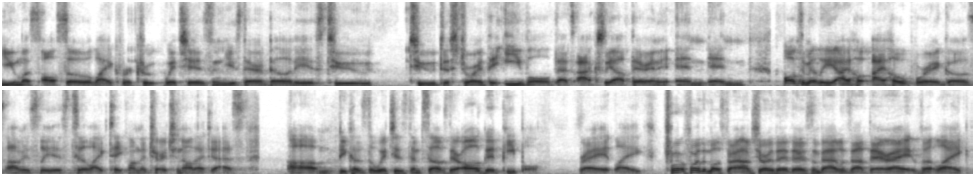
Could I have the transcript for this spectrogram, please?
you must also like recruit witches and use their abilities to to destroy the evil that's actually out there. And and and ultimately i hope i hope where it goes obviously is to like take on the church and all that jazz um because the witches themselves they're all good people right? Like for for the most part i'm sure that there's some bad ones out there right? But like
